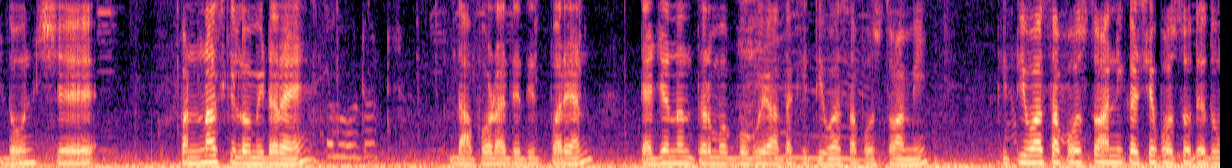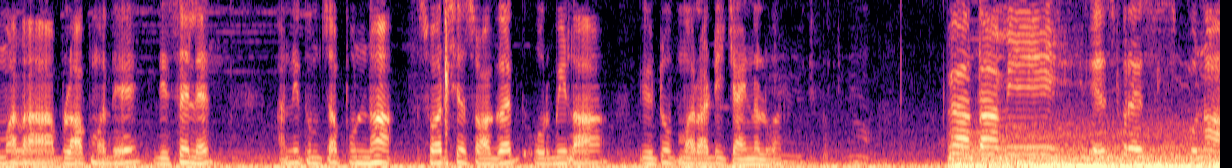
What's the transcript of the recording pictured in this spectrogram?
दोनशे पन्नास किलोमीटर आहे. दापोडा ते तिथपर्यंत. त्याच्यानंतर मग बघूया आता किती वाजता पोचतो आम्ही. किती वाजता पोचतो आणि कसे पोचतो ते तुम्हाला ब्लॉगमध्ये दिसेलच. आणि तुमचा पुन्हा स्वर्ष स्वागत उर्मिला यूट्यूब मराठी चॅनलवर आता आम्ही एक्सप्रेस पुन्हा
